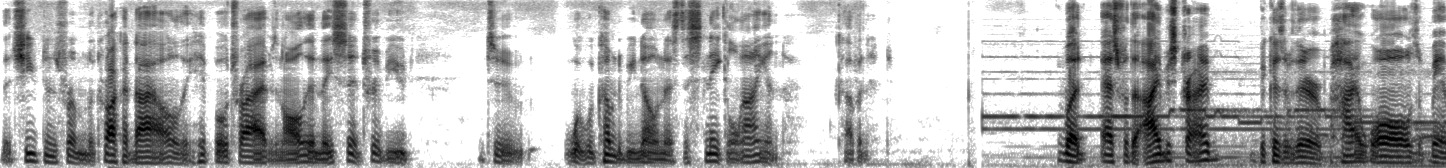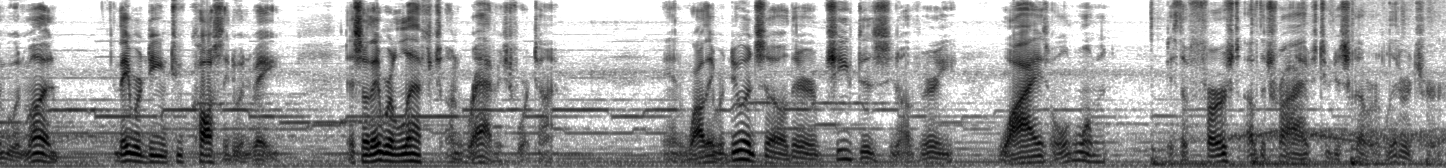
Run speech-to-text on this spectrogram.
the chieftains from the crocodile, the hippo tribes, and all of them, they sent tribute to what would come to be known as the snake lion covenant. But as for the ibis tribe, because of their high walls of bamboo and mud, they were deemed too costly to invade, and so they were left unravaged for a time. And while they were doing so, their chiefess, you know, a very wise old woman, is the first of the tribes to discover literature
